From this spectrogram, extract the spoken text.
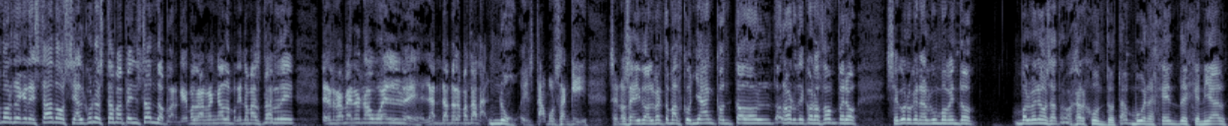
hemos regresado. Si alguno estaba pensando, porque hemos arrancado un poquito más tarde, el Romero no vuelve, le han dado la patada. No, estamos aquí. Se nos ha ido Alberto Mazcuñán con todo el dolor de corazón, pero seguro que en algún momento volveremos a trabajar juntos. Tan buena gente, genial.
